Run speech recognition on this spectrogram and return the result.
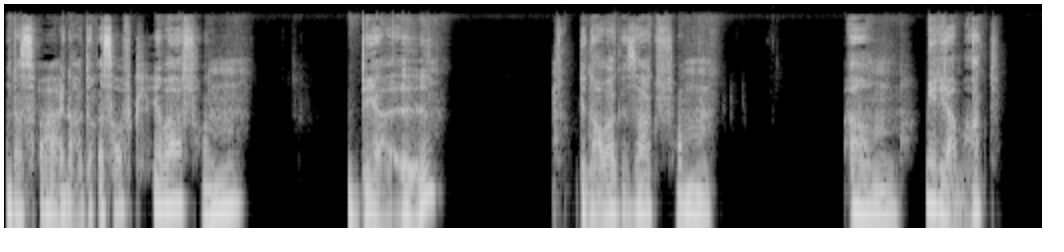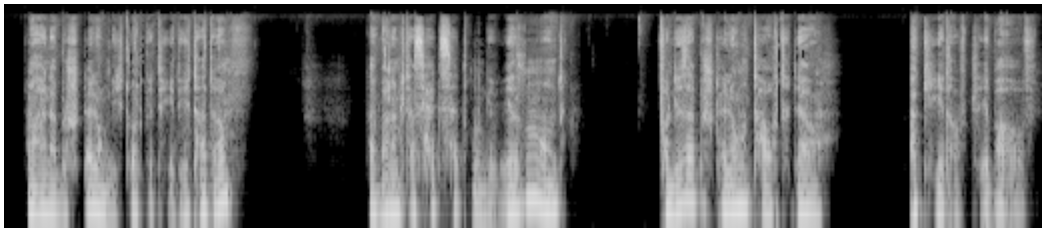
Und das war ein Adressaufkleber von DRL, genauer gesagt vom ähm, Mediamarkt, von einer Bestellung, die ich dort getätigt hatte. Da war nämlich das Headset drin gewesen und von dieser Bestellung tauchte der Paketaufkleber auf.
